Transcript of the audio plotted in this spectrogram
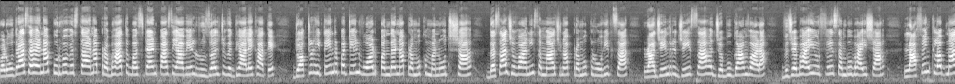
વડોદરા શહેરના પૂર્વ વિસ્તારના પ્રભાત બસ સ્ટેન્ડ પાસે આવેલ રુઝલ્ટ વિદ્યાલય ખાતે ડોક્ટર હિતેન્દ્ર પટેલ વોર્ડ પંદરના પ્રમુખ મનોજ શાહ દશા જવાની સમાજના પ્રમુખ રોહિત શાહ, રાજેન્દ્ર જે શાહ જબુગામવાળા વિજયભાઈ ઉર્ફે શંભુભાઈ શાહ, લાફિંગ ક્લબના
